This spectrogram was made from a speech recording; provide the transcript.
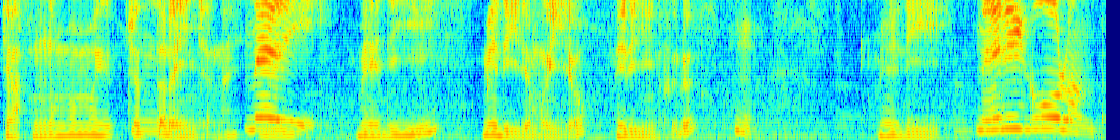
じゃあそのまま言っちゃったらいいんじゃない、メリメリー？メリーでもいいよ。メリーにする、うん。メリー。ー、メリーゴーランド、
